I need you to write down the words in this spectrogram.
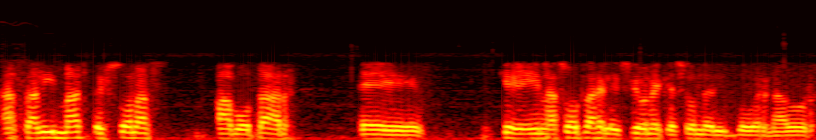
a salir más personas a votar eh, que en las otras elecciones que son del gobernador,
